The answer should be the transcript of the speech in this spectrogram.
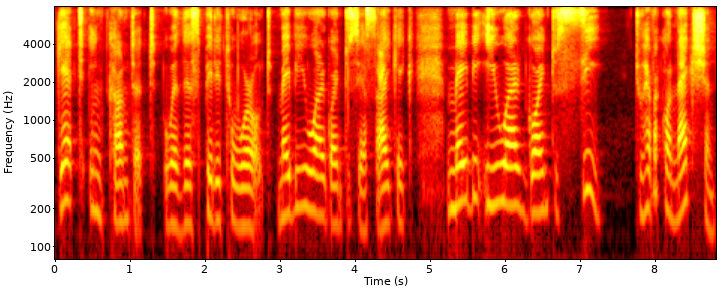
get in contact with the spiritual world. Maybe you are going to see a psychic. Maybe you are going to see, to have a connection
